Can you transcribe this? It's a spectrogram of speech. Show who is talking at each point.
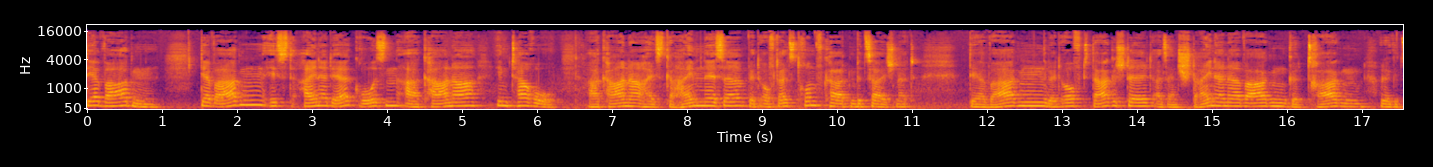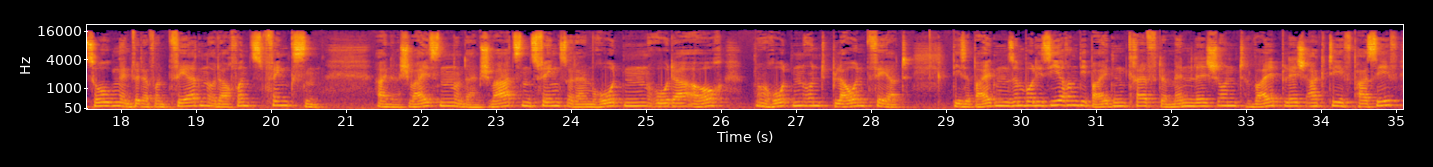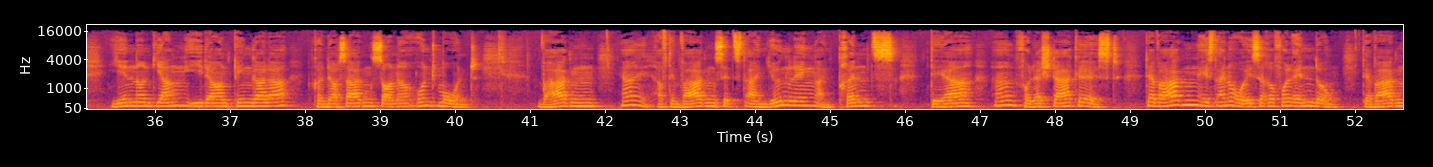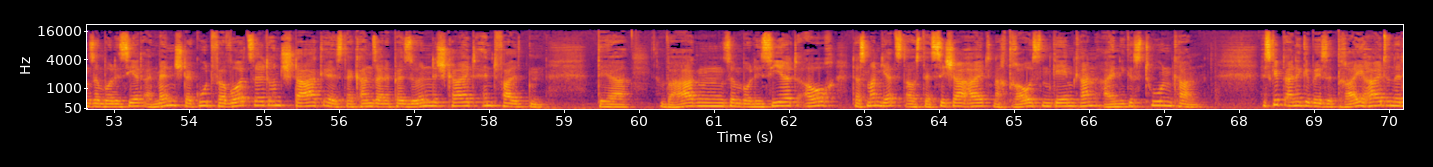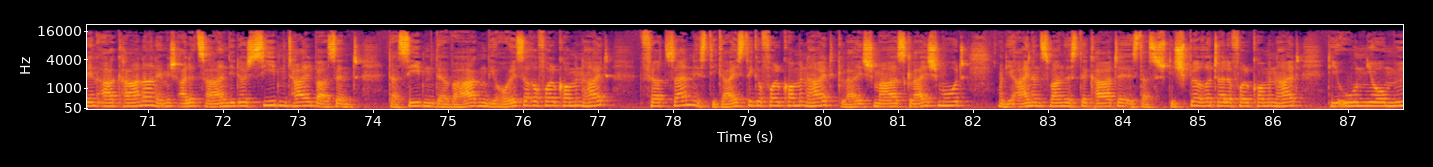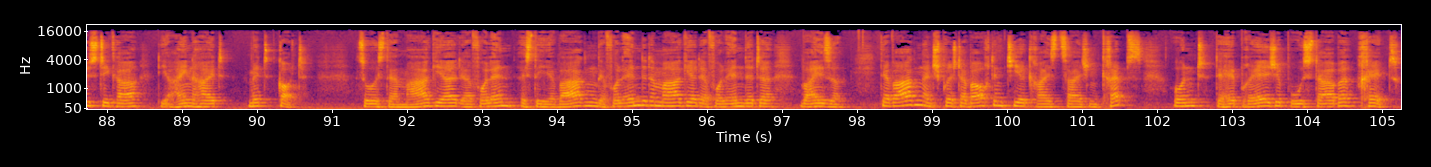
Speaker 1: Der Wagen. Der Wagen ist einer der großen Arkana im Tarot. Arkana heißt Geheimnisse, wird oft als Trumpfkarten bezeichnet. Der Wagen wird oft dargestellt als ein steinerner Wagen, getragen oder gezogen entweder von Pferden oder auch von Sphinxen. Einem weißen und einem schwarzen Sphinx oder einem roten oder auch roten und blauen Pferd. Diese beiden symbolisieren die beiden Kräfte, männlich und weiblich, aktiv, passiv, Yin und Yang, Ida und Pingala, könnte auch sagen Sonne und Mond. Wagen, ja, auf dem Wagen sitzt ein Jüngling, ein Prinz, der ja, voller Stärke ist. Der Wagen ist eine äußere Vollendung. Der Wagen symbolisiert ein Mensch, der gut verwurzelt und stark ist. Er kann seine Persönlichkeit entfalten. Der Wagen symbolisiert auch, dass man jetzt aus der Sicherheit nach draußen gehen kann, einiges tun kann. Es gibt eine gewisse Dreiheit unter den Arkana, nämlich alle Zahlen, die durch sieben teilbar sind. Das sieben der Wagen die äußere Vollkommenheit, 14 ist die geistige Vollkommenheit, Gleichmaß, Gleichmut. Und die 21. Karte ist das, die spirituelle Vollkommenheit, die Unio Mystica, die Einheit mit Gott. So ist der Magier, der vollend, ist der Wagen, der vollendete Magier, der vollendete Weise. Der Wagen entspricht aber auch dem Tierkreiszeichen Krebs und der hebräische Buchstabe Chet.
